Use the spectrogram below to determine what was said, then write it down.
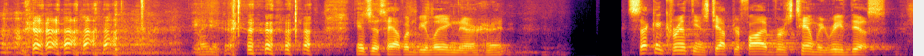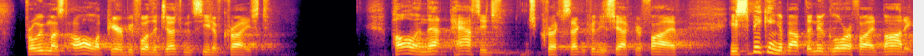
it just happened to be laying there, right? 2 Corinthians chapter 5, verse 10, we read this For we must all appear before the judgment seat of Christ. Paul, in that passage, 2 Corinthians chapter 5, he's speaking about the new glorified body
